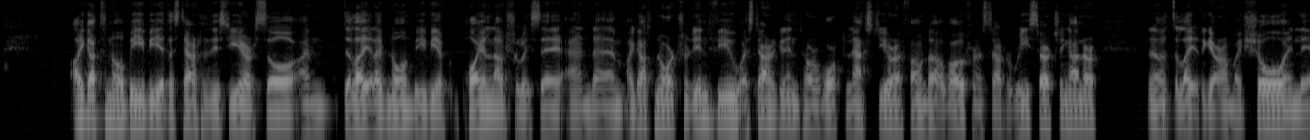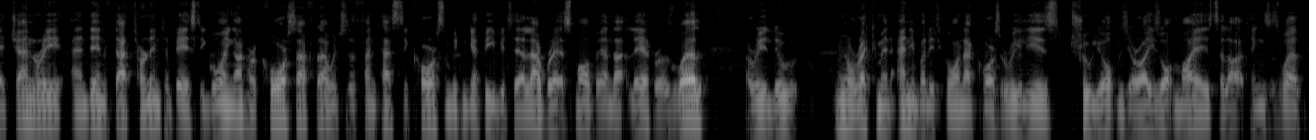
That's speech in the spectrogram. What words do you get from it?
I got to know BB at the start of this year, so I'm delighted. I've known BB a while now, shall I say, and um, I got to know her through the interview. I started getting into her work last year. I found out about her and started researching on her. And I was delighted to get her on my show in late January, and then that turned into basically going on her course after that, which is a fantastic course, and we can get BB to elaborate a small bit on that later as well. I really do, you know, recommend anybody to go on that course. It really is truly opens your eyes, open my eyes to a lot of things as well.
